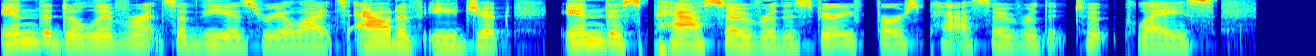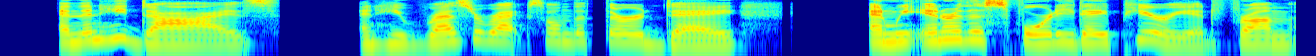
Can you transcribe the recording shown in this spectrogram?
in the deliverance of the Israelites out of Egypt in this Passover this very first Passover that took place. And then he dies and he resurrects on the third day and we enter this 40 day period from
